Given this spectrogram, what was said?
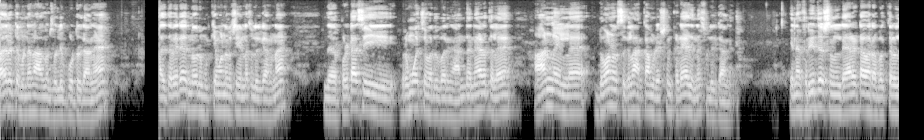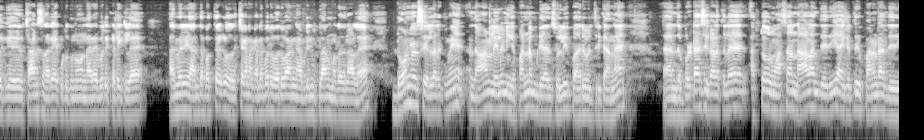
பதினெட்டு மணி நேரம் ஆகும்னு சொல்லி போட்டிருக்காங்க. அது தவிர இன்னொரு முக்கியமான விஷயம் என்ன சொல்லியிருக்காங்கன்னா இந்த புரட்டாசி பிரம்மோற்சவம் வருது பாருங்கள் அந்த நேரத்தில் ஆன்லைனில் டோனர்ஸுக்கெல்லாம் அக்காமடேஷன் கிடையாதுன்னு சொல்லியிருக்காங்க. ஏன்னா ஃப்ரீ தர்ஷனில் டேரெக்டாக வர பக்தர்களுக்கு சான்ஸ் நிறையா கொடுக்கணும். நிறைய பேர் கிடைக்கல. அதுமாரி அந்த பக்தர்கள் லட்சக்கணக்கான பேர் வருவாங்க அப்படின்னு பிளான் பண்ணுறதுனால டோனர்ஸ் எல்லாருக்குமே அந்த ஆன்லைனில் நீங்கள் பண்ண முடியாதுன்னு சொல்லி இப்போ அறிவுறுத்திருக்காங்க. அந்த புரட்டாசி காலத்தில் அக்டோபர் மாதம் நாலாம் தேதி அதுக்கடுத்து பன்னெண்டாம் தேதி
